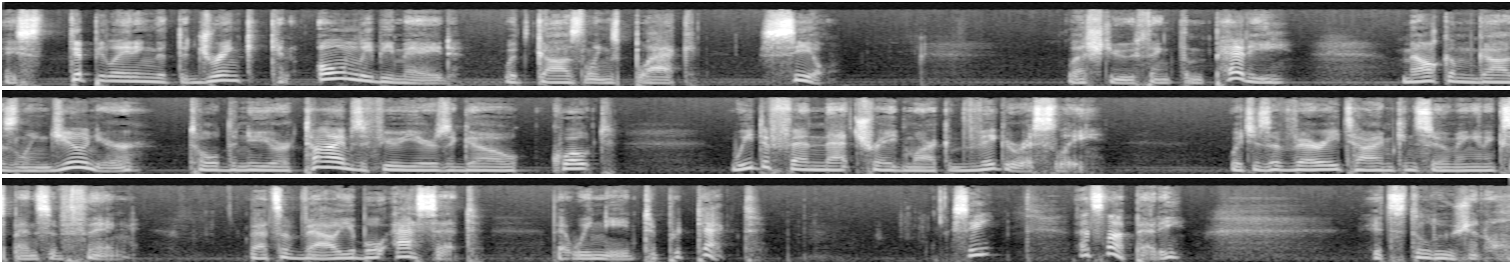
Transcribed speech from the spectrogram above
They stipulating that the drink can only be made with Gosling's Black Seal. Lest you think them petty, Malcolm Gosling Jr. told the New York Times a few years ago, quote, "We defend that trademark vigorously, which is a very time-consuming and expensive thing. That's a valuable asset that we need to protect." See? That's not petty it's delusional.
